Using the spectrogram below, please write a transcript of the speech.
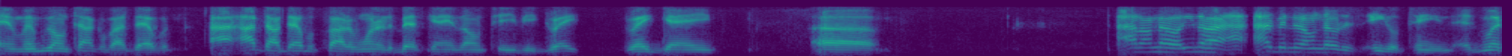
and we're gonna talk about that. But I, I thought that was probably one of the best games on TV. Great, great game. Uh, I don't know. You know, I, I really don't know this Eagle team. As much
